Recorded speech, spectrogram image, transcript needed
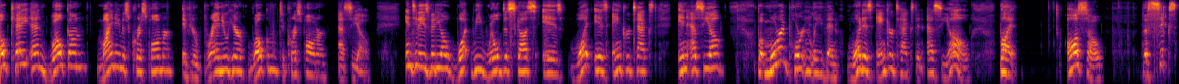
Okay, and welcome. My name is Chris Palmer. If you're brand new here, welcome to Chris Palmer SEO. In today's video, what we will discuss is what is anchor text in SEO, but more importantly than what is anchor text in SEO, but also the six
